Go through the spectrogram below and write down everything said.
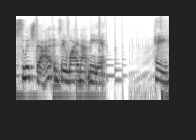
switch that and say, why not me? Hey,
